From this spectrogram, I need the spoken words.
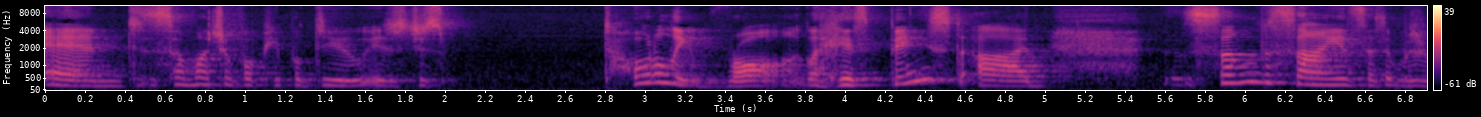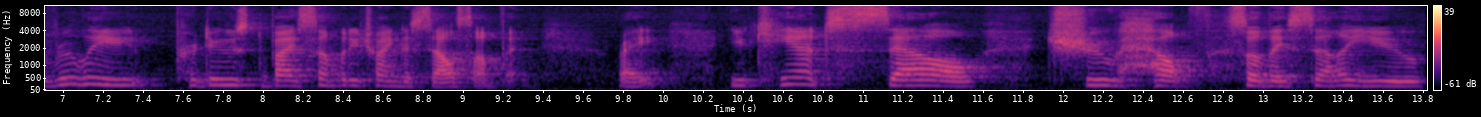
And so much of what people do is just totally wrong. Like it's based on some of the science that it was really produced by somebody trying to sell something, right? You can't sell true health. So they sell you,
